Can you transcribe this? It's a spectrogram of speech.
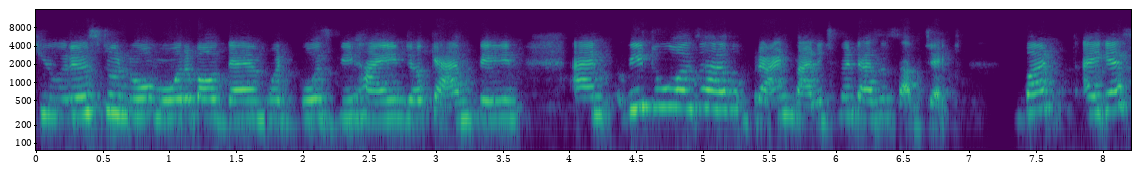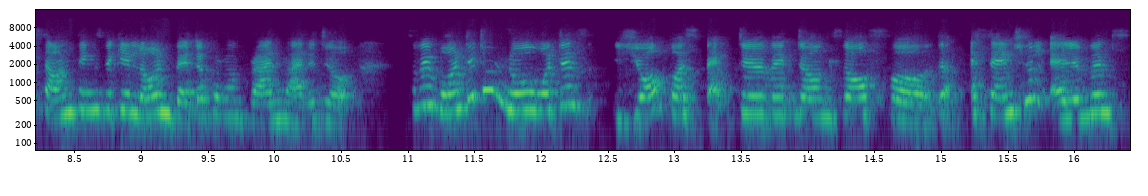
curious to know more about them what goes behind a campaign and we too also have brand management as a subject but I guess some things we can learn better from a brand manager. So we wanted to know what is your perspective in terms of uh, the essential elements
